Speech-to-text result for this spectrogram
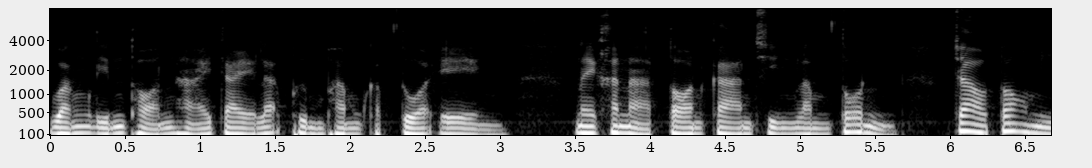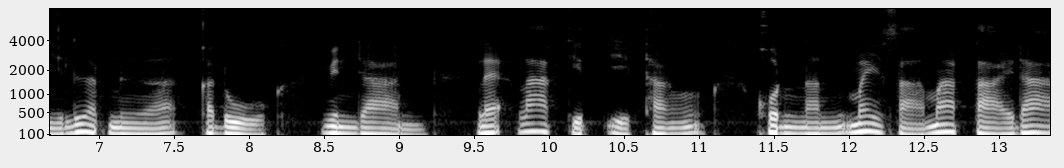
หวังลิ้นถอนหายใจและพึมพำกับตัวเอง ในขนาดตอนการชิงลำต้น เจ้าต้องมีเลือดเนื้อ กระดูก วิญญาณ และลากจิตอีกทั้ง คนนั้นไม่สามารถตายได้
